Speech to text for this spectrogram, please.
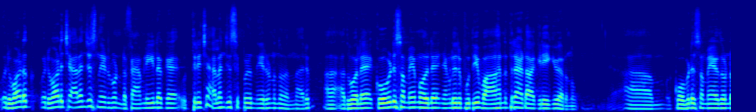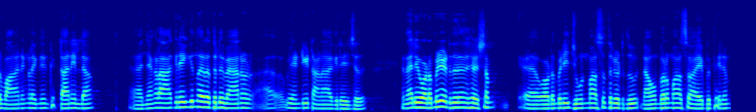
ഒരുപാട് ഒരുപാട് ചാലഞ്ചസ് നേരിടുന്നുണ്ട്. ഫാമിലിയിലൊക്കെ ഒത്തിരി ചാലഞ്ചസ് ഇപ്പോഴും നേരിടുന്നു. എന്നാലും അതുപോലെ കോവിഡ് സമയം മുതൽ ഞങ്ങളൊരു പുതിയ വാഹനത്തിനായിട്ട് ആഗ്രഹിക്കുമായിരുന്നു കോവിഡ് സമയമായതുകൊണ്ട് വാഹനങ്ങളെങ്ങും കിട്ടാനില്ല. ഞങ്ങൾ ആഗ്രഹിക്കുന്ന തരത്തിൽ വാൻ വേണ്ടിയിട്ടാണ് ആഗ്രഹിച്ചത്. എന്നാൽ ഈ ഉടമ്പടി എടുത്തതിന് ശേഷം ആ, ഉടമ്പടി ജൂൺ മാസത്തിലെടുത്തു നവംബർ മാസം ആയപ്പോഴത്തേനും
